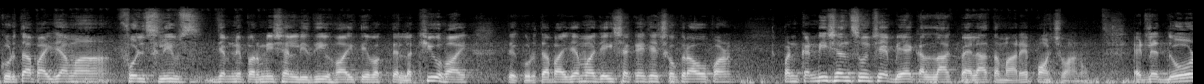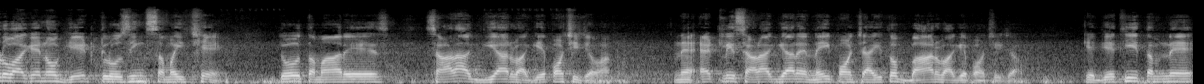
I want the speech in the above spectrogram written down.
કુર્તા પાયજામા ફૂલ સ્લીવ્સ જેમને પરમિશન લીધી હોય તે વખતે લખ્યું હોય તે કુર્તા પાયજામા જઈ શકે છે છોકરાઓ પણ. પણ કન્ડિશન શું છે? બે કલાક પહેલાં તમારે પહોંચવાનું. એટલે દોઢ વાગ્યાનો ગેટ ક્લોઝિંગ સમય છે. તો તમારે સાડા અગિયાર વાગ્યે પહોંચી જવાનું. ને એટલીસ્ટ સાડા અગિયારે નહીં પહોંચાય તો બાર વાગે પહોંચી જાઓ. કે જેથી તમને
